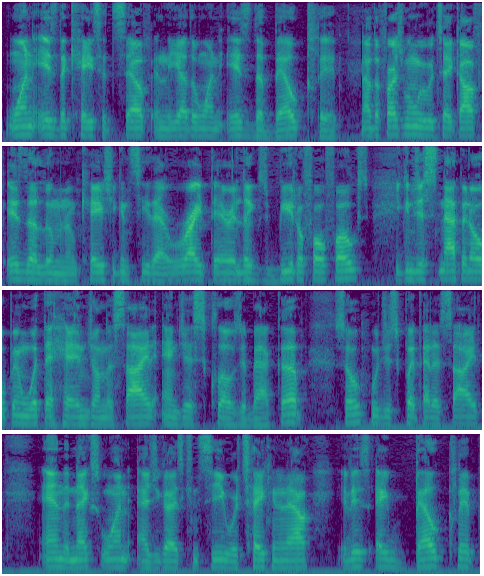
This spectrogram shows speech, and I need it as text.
One is the case itself and the other one is the belt clip. Now the first one we would take off is the aluminum case. You can see that right there. It looks beautiful folks. You can just snap it open with the hinge on the side and just close it back up. So we'll just put that aside and the next one as you guys can see we're taking it out it is a belt clip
